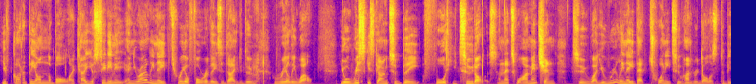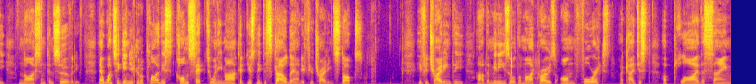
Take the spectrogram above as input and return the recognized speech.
you've got to be on the ball okay? You're sitting here and you only need three or four of these a day to do really well your risk is going to be $42 and that's why I mentioned to uh, you really need that $2,200 to be nice and conservative. Now once again you can apply this concept to any market. You just need to scale down if you're trading stocks if you're trading the uh, the minis or the micros on Forex. Okay just apply the same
